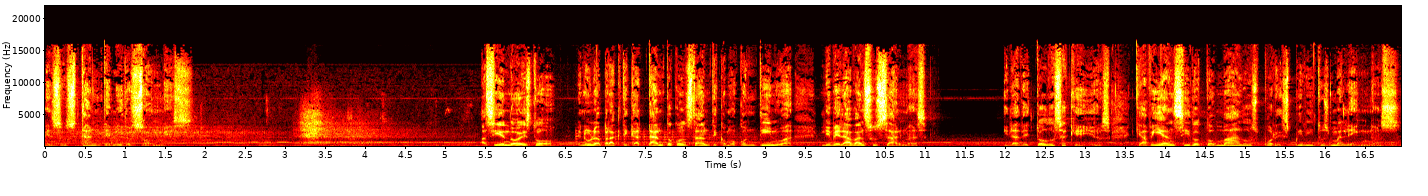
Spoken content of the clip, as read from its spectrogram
en sus tan temidos zombies. Haciendo esto, en una práctica tanto constante como continua, liberaban sus almas y la de todos aquellos que habían sido tomados por espíritus malignos.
